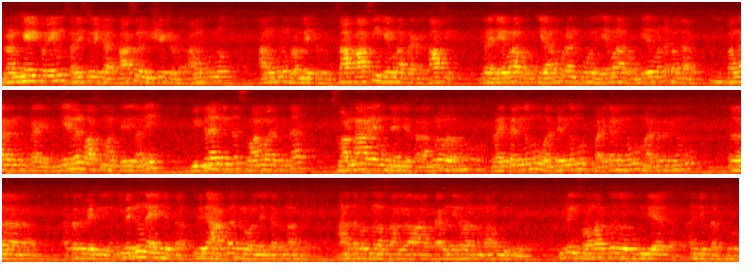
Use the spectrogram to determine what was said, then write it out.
బ్రహ్మేశ్వయం సవిశ్వేష కాశీలో విశేషుడు. అలంపురంలో అలంపురంలో బ్రహ్మేశ్వరుడు. సా కాశీ హేమలాపురం అక్కడ. కాశీ. ఇక్కడ హేమలాపురం ఈ అలంపురానికి పూర్వం హేమలాపురం హేమ అంటే బంగారం. బంగారం ఎందుకు తయారు చేస్తారు ఏమైనా వాస్తవం మనకు తెలియదు కానీ విగ్రహం కింద స్వామివారి కింద స్వర్ణాలయం ఉంది ఏం చేస్తారు అందులో రైతలింగము వజ్రలింగము స్ఫటికలింగము మరకతలింగము తర్వాత వెండిలింగం ఇవన్నీ ఉన్నాయని చెప్తారు ఇవన్నీ ఆత్మహత్యల వల్ల నేను చెప్తున్నాను. అనంతపద్మ స్వామి ఆ స్థాయిలో నిలబడిన మనం వీటిని ఇట్లా ఈ సోమవారం ఉంది అని చెప్తారు.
